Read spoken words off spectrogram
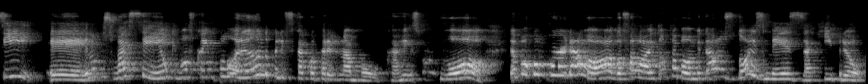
se é, não vai ser eu que vou ficar implorando para ele ficar com o aparelho na boca, isso não vou. Eu vou concordar logo. Eu falo, ó, então tá bom, me dá uns dois meses aqui para eu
